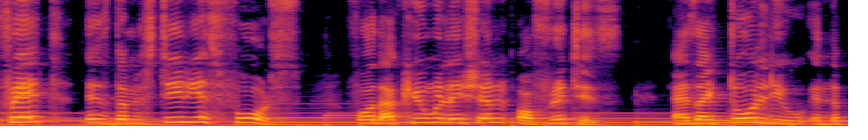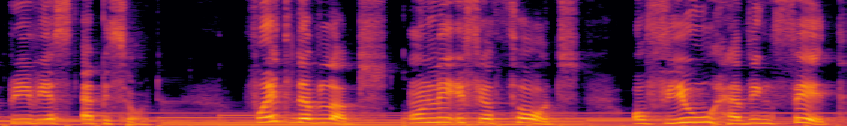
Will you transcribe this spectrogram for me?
Faith is the mysterious force for the accumulation of riches, as I told you in the previous episode. Faith develops only if your thoughts of you having faith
